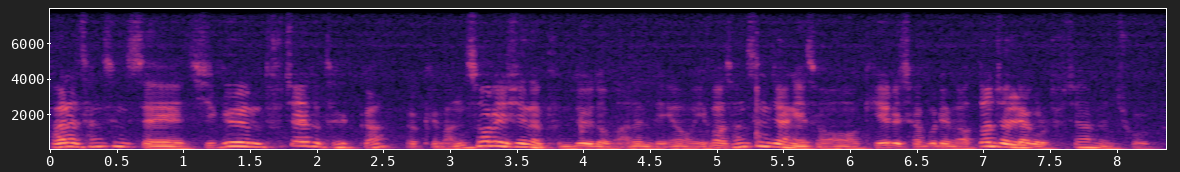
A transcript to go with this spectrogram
빠른 상승세 지금 투자해도 될까? 이렇게 망설이시는 분들도 많은데요. 이번 상승장에서 기회를 잡으려면 어떤 전략으로 투자하면 좋을까요?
